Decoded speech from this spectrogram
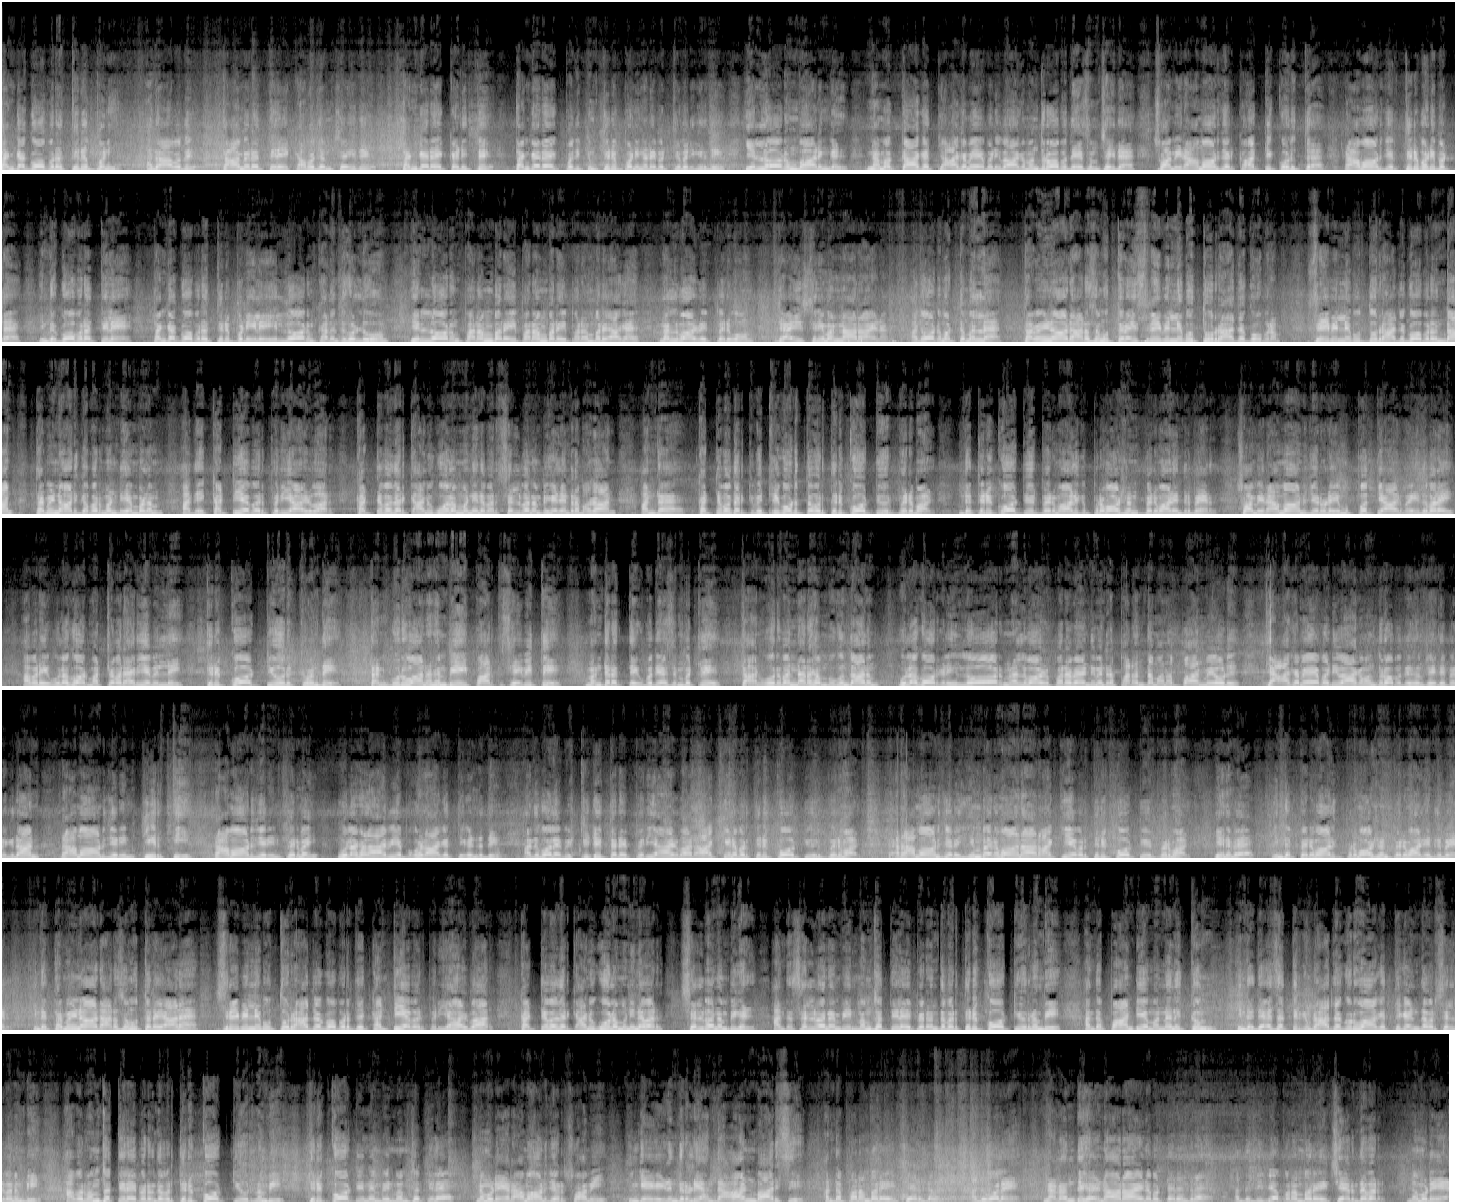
தங்க கோபுர திருப்பணி அதாவது தாமிரத்திலே கவசம் செய்து தங்கரை கடித்து தங்கரை பதிக்கும் திருப்பணி நடைபெற்று வருகிறது. எல்லோரும் வாருங்கள் நமக்காக தியாகமே வடிவாக மந்திரோபதேசம் செய்த சுவாமி ராமானுஜர் காட்டிக் கொடுத்த ராமானுஜர் திருப்படிப்பட்ட இந்த கோபுரத்திலே தங்க கோபுர திருப்பணியிலே எல்லோரும் கலந்து கொள்ளுவோம். எல்லோரும் பரம்பரை பரம்பரை பரம்பரையாக நல்வாழ்வை பெறுவோம். ஜெய் ஸ்ரீமன் நாராயண அதோடு மட்டுமல்ல தமிழ்நாடு அரசு முத்திரை ஸ்ரீவில்லிபுத்தூர் ராஜகோபுரம். ஸ்ரீவில்லிபுத்தூர் ராஜகோபுரம் தான் தமிழ்நாடு கவர்மெண்ட் எம்பளம் அதை கட்டியவர் பெரியாழ்வார். கட்டுவதற்கு அனுகூலம் பண்ணினவர் செல்வ நம்பிகள் என்ற மகான். அந்த கட்டுவதற்கு வெற்றி கொடுத்தவர் திருக்கோட்டியூர் பெருமாள். இந்த திருக்கோட்டியூர் பெருமாளுக்கு பிரமோஷன் பெருமாள் என்று பெயர். சுவாமி ராமானுஜருடைய முப்பத்தி ஆறு வயது வரை அவரை உலகோர் மற்றவர் அறியவில்லை. திருக்கோட்டியூருக்கு வந்து தன் குருவான நம்பியை பார்த்து சேவித்து மந்திரத்தை உபதேசம் பெற்று தான் ஒருவன் நரகம் புகுந்தாலும் உலகோர்கள் எல்லோரும் நல்வாழ்வு பெற வேண்டும் என்ற பரந்த மனப்பான்மையோடு தியாகமே வடிவாக மந்திரோபதேசம் செய்த பிறகுதான் ராமானுஜரின் கீர்த்தி ராமானுஜரின் பெருமை உலகளாவிய புகழாக திகழ்ந்தது. அதுபோல விஷ்ணு சித்தரை பெரியாழ்வார் ஆக்கியவர் திருக்கோட்டியூர் பெருமாள். ராமானுஜரை எம்பெருமானார் ஆக்கியவர் திருக்கோட்டியூர் பெருமாள். எனவே இந்த பெருமாளுக்கு பிரமோஷன் பெருமாள் என்று பெயர். இந்த தமிழ்நாடு அரசு முத்திரையான ஸ்ரீவில்லிபுத்தூர் ராஜகோபுரத்தை கட்டியவர் பெரியாழ்வார். கட்டுவதற்கு அனுகூலம் பண்ணினவர் செல்வ நம்பிகள். அந்த செல்வ நம்பியின் வம்சத்திலே பிறந்தவர் திருக்கோட்டியூர் நம்பி. அந்த பாண்டிய மன்னனுக்கும் இந்த தேசத்திற்கும் ராஜகுருவாக திகழ்ந்தவர் செல்வ நம்பி. அவர் வம்சத்திலே பிறந்தவர் திருக்கோட்டியூர் நம்பி. திருக்கோட்டியூர் நம்பியின் வம்சத்திலே நம்முடைய ராமானுஜர் சுவாமி இங்கே எழுந்தருளி அந்த ஆண் வாரிசு அந்த பரம்பரையை சேர்ந்தவர். அதுபோல நலந்திகள் நாராயண பட்டர் என்ற அந்த திவ்ய பரம்பரையைச் சேர்ந்தவர் நம்முடைய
